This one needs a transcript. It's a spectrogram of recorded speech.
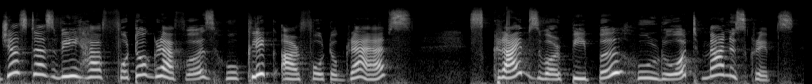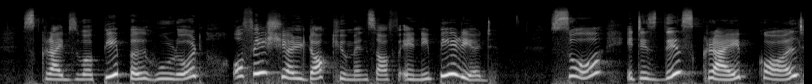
Just as we have photographers who click our photographs, scribes were people who wrote manuscripts. Scribes were people who wrote official documents of any period. So, it is this scribe called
